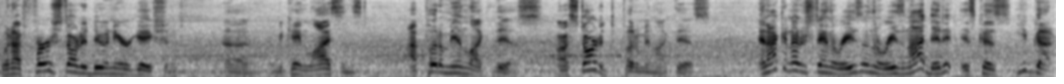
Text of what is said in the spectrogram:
When I first started doing irrigation uh, and became licensed, I put them in like this, or I started to put them in like this. And I can understand the reason. The reason I did it is because you've got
